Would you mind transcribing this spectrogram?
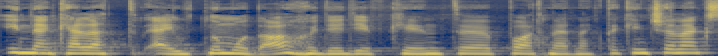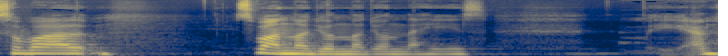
innen kellett eljutnom oda, hogy egyébként partnernek tekintsenek, szóval, szóval nagyon-nagyon nehéz. Igen.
